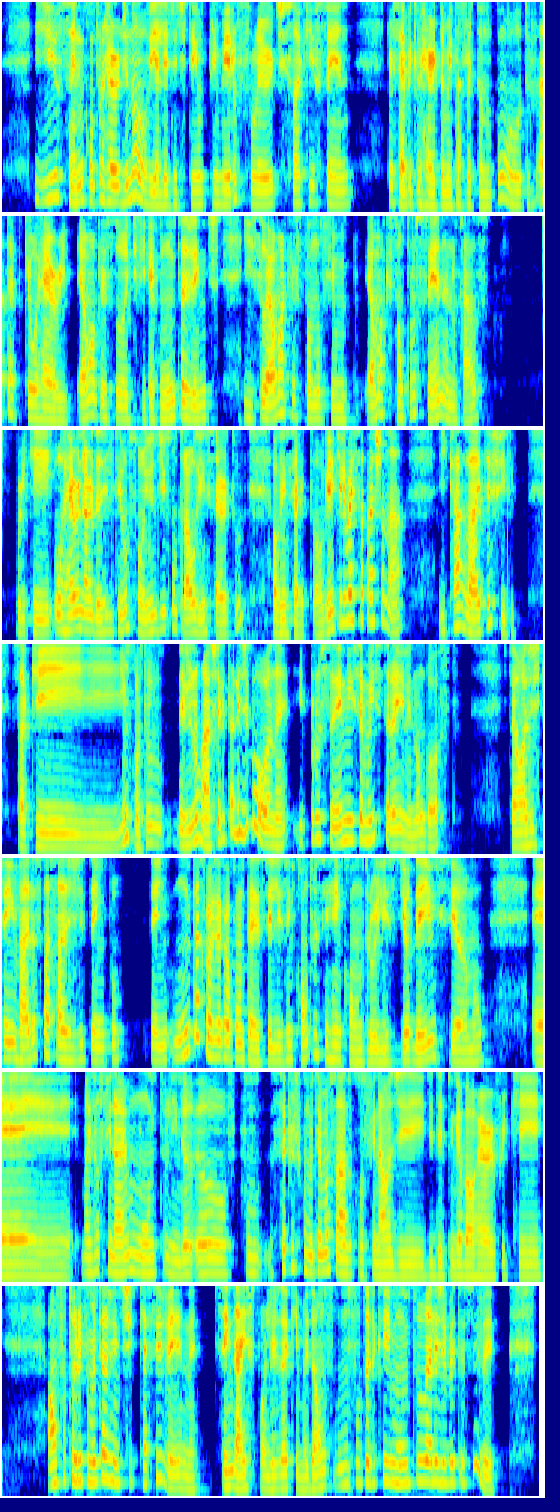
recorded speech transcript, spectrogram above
e o Sam encontra o Harry de novo. E ali a gente tem o primeiro flirt, só que o Sam percebe que o Harry também tá flertando com outro, até porque o Harry é uma pessoa que fica com muita gente, e isso é uma questão no filme, é uma questão pro Sam, né, no caso. Porque o Harry, na verdade, ele tem um sonho de encontrar alguém certo, alguém certo, alguém que ele vai se apaixonar e casar e ter filho. Só que enquanto ele não acha, ele tá ali de boa, né? E pro Senna isso é meio estranho, ele não gosta. Então a gente tem várias passagens de tempo, tem muita coisa que acontece. Eles encontram e se reencontram, eles se odeiam e se amam. É... Mas o final é muito lindo. Eu, eu sempre fico muito emocionado com o final de, de The Thing About Harry, porque é um futuro que muita gente quer se ver, né? Sem dar spoilers aqui, mas é um, um futuro que muito LGBT se vê.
